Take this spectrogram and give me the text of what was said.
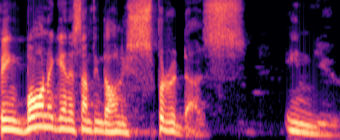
Being born again is something the Holy Spirit does in you.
